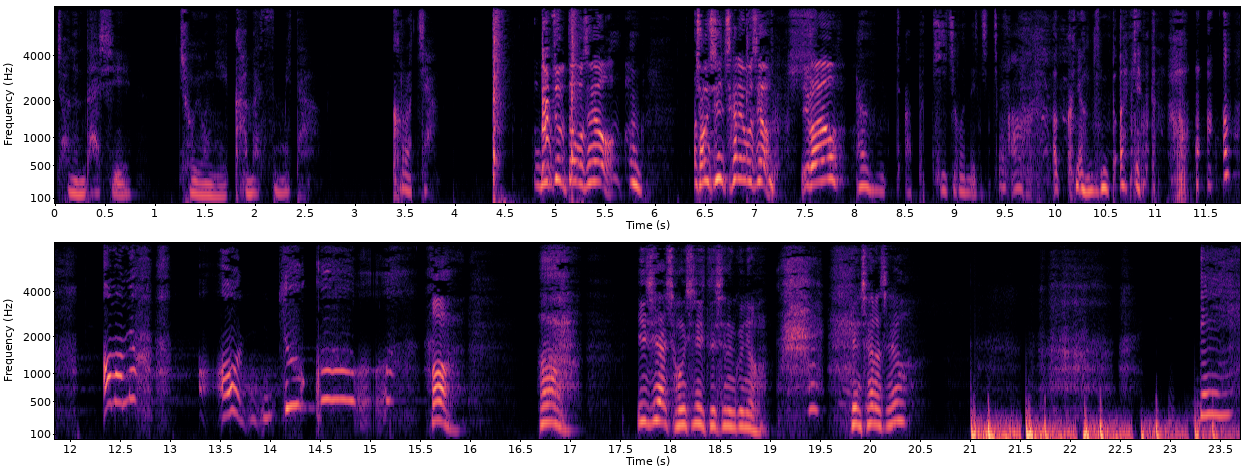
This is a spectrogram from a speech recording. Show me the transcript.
저는 다시 조용히 감았습니다. 그러자 눈 좀 떠보세요. 정신 차려보세요. 이봐요. 아유 아파 뒤지겠네 진짜. 아, 아, 그냥 눈 떠야겠다. 아, 어머나, 어 누구? 아, 아, 이제야 정신이 드시는군요. 괜찮으세요? 네.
